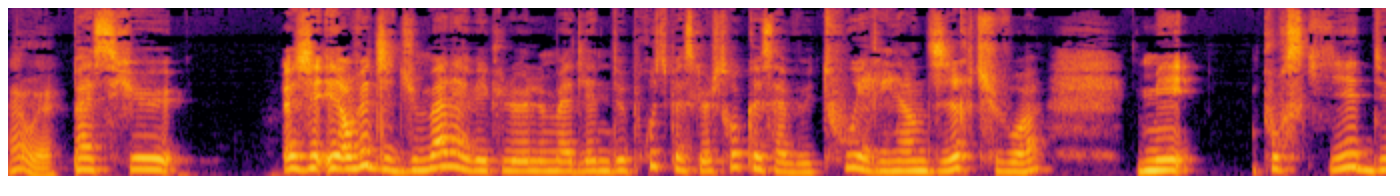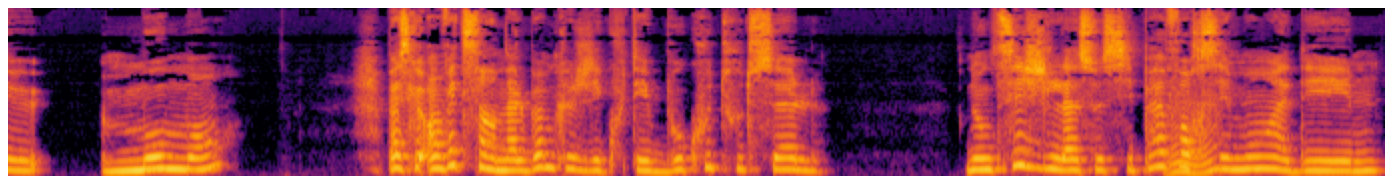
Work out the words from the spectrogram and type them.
Ah ouais Parce que en fait, j'ai du mal avec le, le Madeleine de Proust parce que je trouve que ça veut tout et rien dire, tu vois. Mais pour ce qui est de moments, parce que en fait, c'est un album que j'écoutais beaucoup toute seule. Donc, tu sais, je l'associe pas forcément à des.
